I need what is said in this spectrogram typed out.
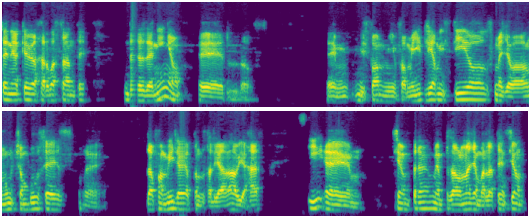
tenía que viajar bastante desde niño. Eh, eh, mi, familia, mis tíos me llevaban mucho en buses, la familia cuando salía a viajar. Y siempre me empezaron a llamar la atención.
